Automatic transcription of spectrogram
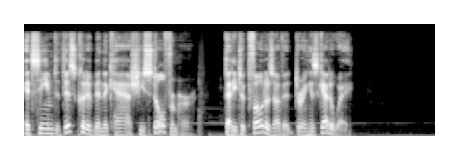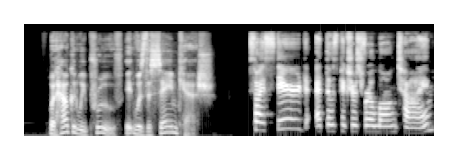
It seemed this could have been the cash he stole from her, that he took photos of it during his getaway. But how could we prove it was the same cash? So I stared at those pictures for a long time.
